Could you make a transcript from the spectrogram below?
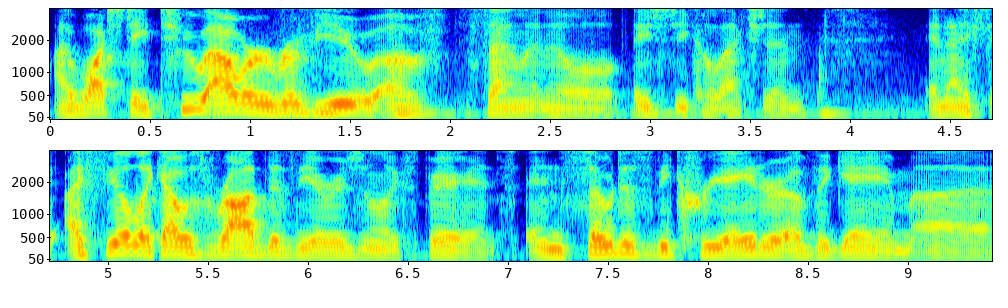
I watched a two-hour review of Silent Hill HD Collection, and I, f- I feel like I was robbed of the original experience, and so does the creator of the game, uh,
